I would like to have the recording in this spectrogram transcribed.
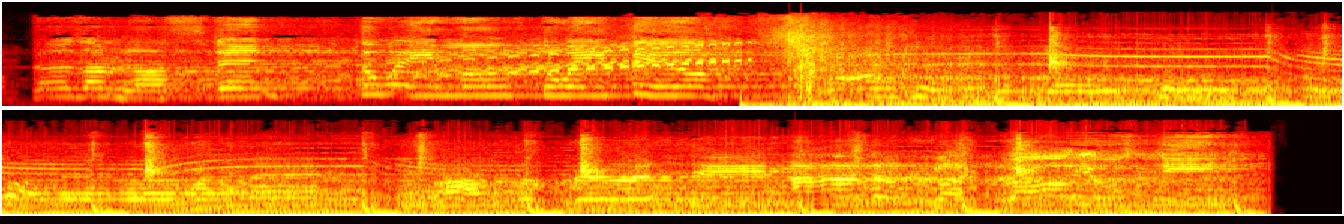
Cause I'm lost in the way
